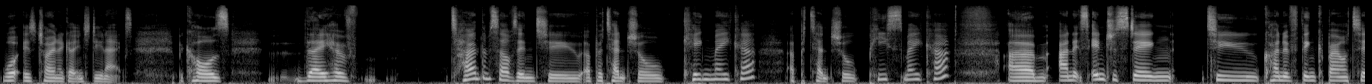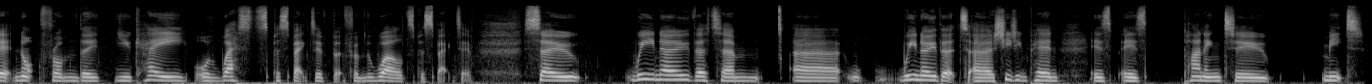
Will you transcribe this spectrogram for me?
what is China going to do next? Because they have turned themselves into a potential kingmaker, a potential peacemaker. Um, and it's interesting to kind of think about it not from the UK or West's perspective, but from the world's perspective. So we know that um, uh, we know that uh, Xi Jinping is is planning to meet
